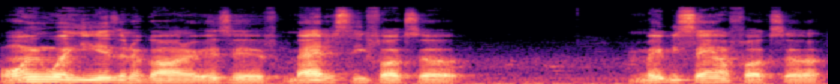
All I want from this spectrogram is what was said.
the only way he isn't a goner is if Majesty fucks up, maybe Sam fucks up,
